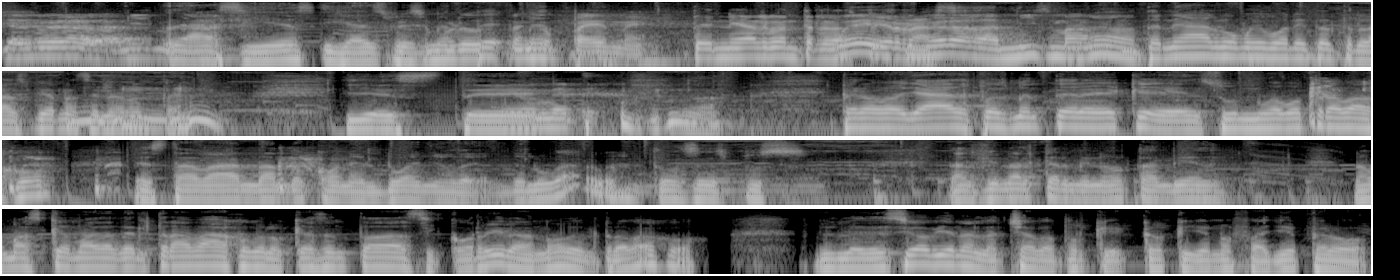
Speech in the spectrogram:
Ya no era la misma. Así es, y ya después me, tengo pene. Tenía algo entre las Güey, es que piernas. no era la misma. no, tenía algo muy bonito entre las piernas y la ropa. Y este Pero nete. No. Pero ya después me enteré que en su nuevo trabajo estaba andando con el dueño de- del lugar, güey. Entonces, pues, al final terminó también no más quemada del trabajo, de lo que hacen todas y corrida, ¿no? Del trabajo. Pues, le deseo bien a la chava porque creo que yo no fallé, pero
